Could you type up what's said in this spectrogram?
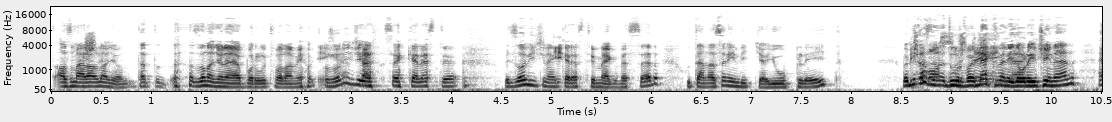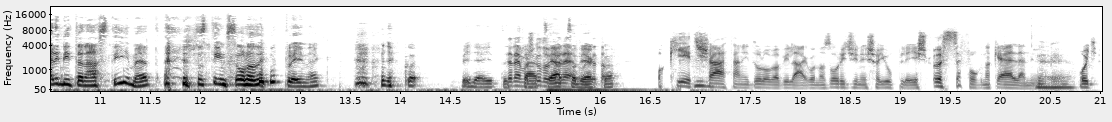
Az már a nagyon, tehát az a nagyon elborult valami, hogy az Igen, origin keresztül, vagy az origin keresztül megveszed, utána az elindítja a Uplay-t, vagy az lenne durva, hogy megvennéd originen, elindítaná a Steam-et, és a Steam szól az Uplay-nek, hogy akkor figyelj itt, De nem, most játszani tehát akar. A két sátáni dolog a világon, az Origin és a Uplay, és összefognak ellenünk. Ja. Hogy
